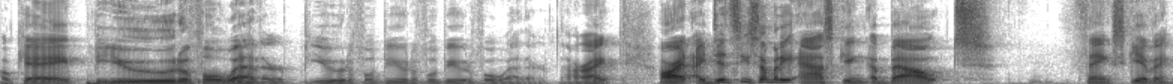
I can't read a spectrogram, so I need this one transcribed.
Okay, beautiful weather, beautiful, beautiful, beautiful weather. All right, all right. I did see somebody asking about Thanksgiving.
